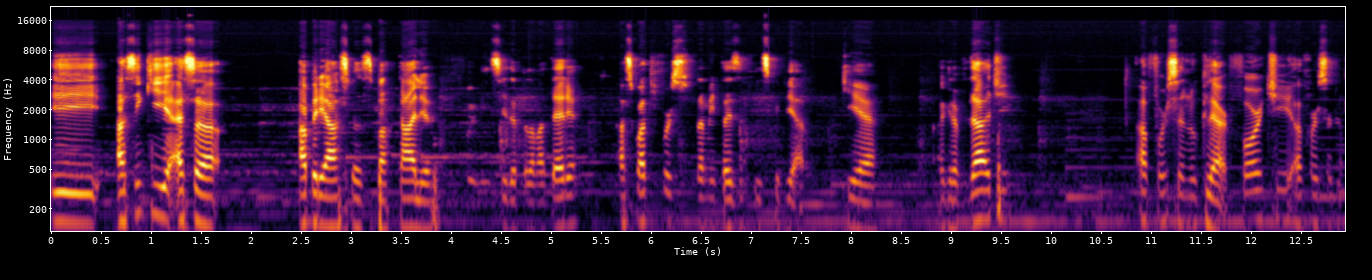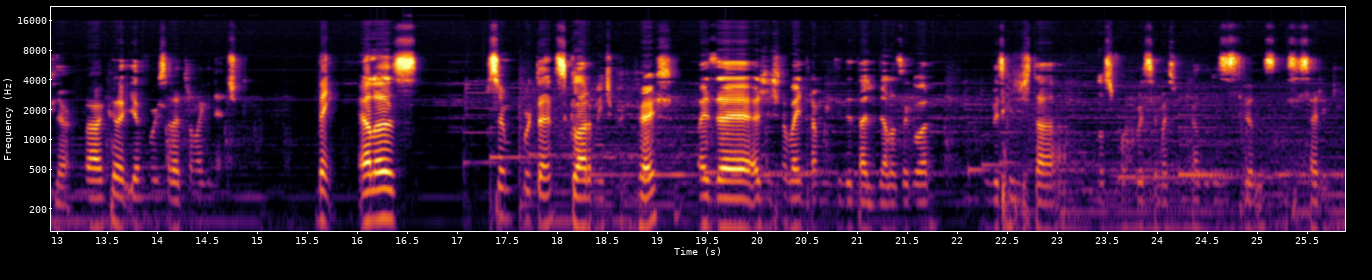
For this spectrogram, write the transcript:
E assim que essa, abre aspas, batalha foi vencida pela matéria, as quatro forças fundamentais da física vieram, que é a gravidade, a força nuclear forte, a força nuclear fraca e a força eletromagnética. Bem, elas são importantes, claramente, para o universo, mas é, a gente não vai entrar muito em detalhe delas agora, uma vez que a gente está. Nosso foco vai ser mais focado nas estrelas nessa série aqui.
